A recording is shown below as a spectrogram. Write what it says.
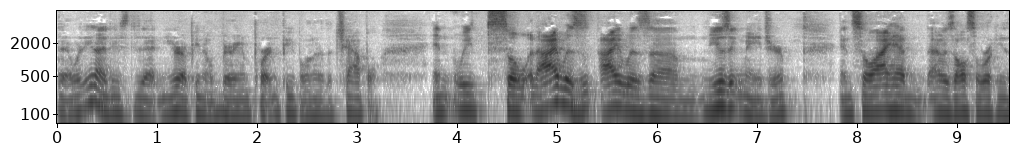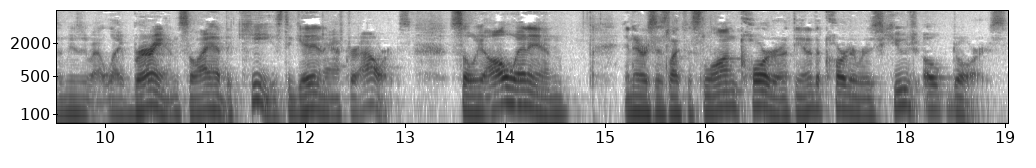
there. Well, you know, they used to do that in Europe, you know, bury important people under the chapel. And we, so, and I was, I was, um, music major. And so I had, I was also working as a music librarian. So I had the keys to get in after hours. So we all went in and there was this like this long corridor. At the end of the corridor was huge oak doors.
